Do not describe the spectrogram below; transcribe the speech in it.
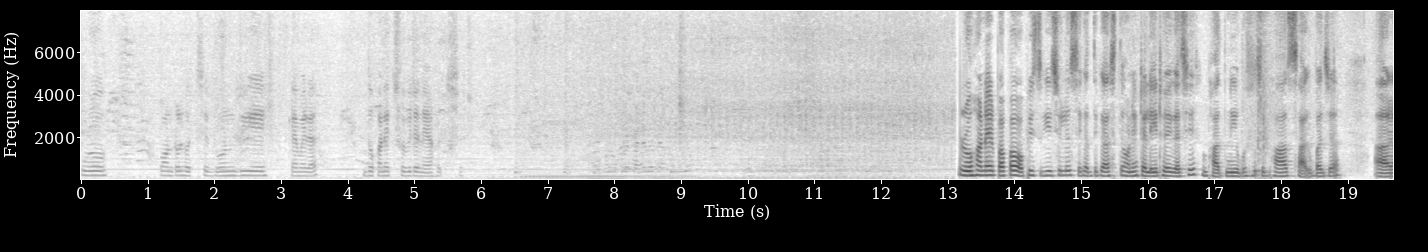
পুরো কন্ট্রোল হচ্ছে। ড্রোন দিয়ে ক্যামেরা দোকানের ছবিটা নেওয়া হচ্ছে। রোহানের পাপা অফিস গিয়েছিল সেখান থেকে আসতে অনেকটা লেট হয়ে গেছে। ভাত নিয়ে বসেছে ভাত শাক ভাজা আর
